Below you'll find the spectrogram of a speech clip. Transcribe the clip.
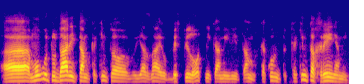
А, могут ударить там каким-то, я знаю, беспилотниками или там каким-то хренями.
